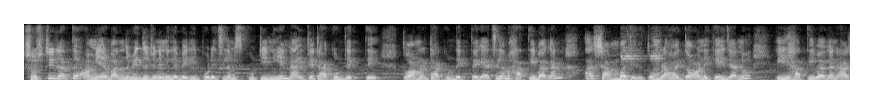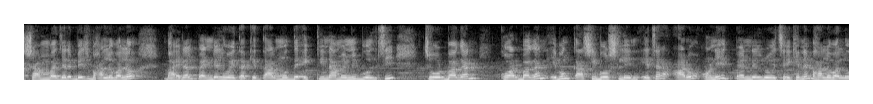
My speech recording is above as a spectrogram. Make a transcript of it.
ষষ্ঠীর রাতে আমি আর বান্ধবী দুজনে মিলে বেরিয়ে পড়েছিলাম স্কুটি নিয়ে নাইটে ঠাকুর দেখতে। তো আমরা ঠাকুর দেখতে গেছিলাম হাতিবাগান আর শ্যামবাজারে। তোমরা হয়তো অনেকেই জানো, এই হাতিবাগান আর শ্যামবাজারে বেশ ভালো ভালো ভাইরাল প্যান্ডেল হয়ে থাকে। তার মধ্যে একটি নাম আমি বলছি, চোরবাগান, করবাগান এবং কাশীবোস লেন। এছাড়া আরও অনেক প্যান্ডেল রয়েছে এখানে ভালো ভালো।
